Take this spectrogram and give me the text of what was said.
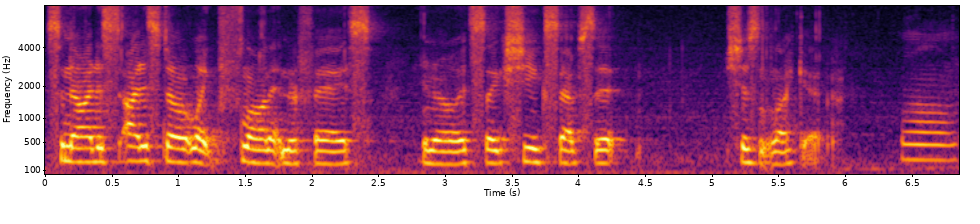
So now I just, I just don't like flaunt it in her face. You know, it's like she accepts it. She doesn't like it. Well,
